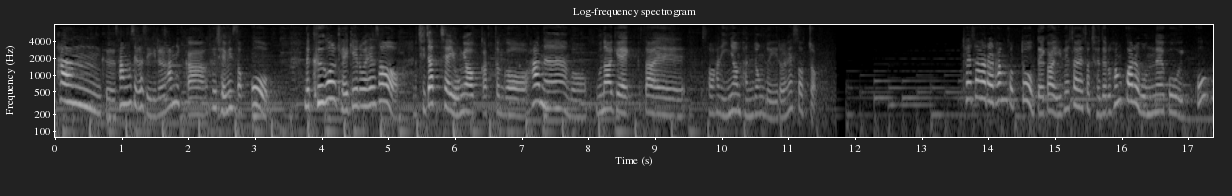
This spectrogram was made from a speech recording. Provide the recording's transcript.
한 그 사무실에서 일을 하니까 되게 재밌었고. 근데 그걸 계기로 해서 지자체 용역 같은 거 하는 뭐 문화기획사에서 한 2년 반 정도 일을 했었죠. 퇴사를 한 것도 내가 이 회사에서 제대로 성과를 못 내고 있고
